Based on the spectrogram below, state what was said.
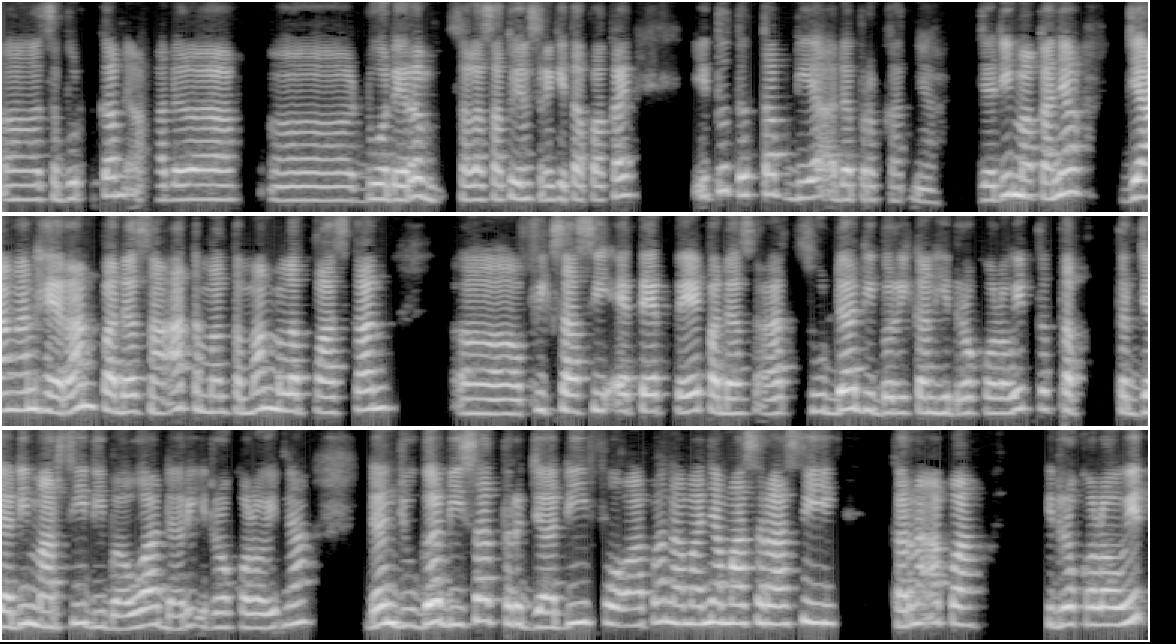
sebutkan adalah uh, duoderm salah satu yang sering kita pakai itu tetap dia ada perekatnya. Jadi makanya jangan heran pada saat teman-teman melepaskan uh, fiksasi ETT pada saat sudah diberikan hidrokoloid tetap terjadi marsi di bawah dari hidrokoloidnya dan juga bisa terjadi apa namanya maserasi karena apa hidrokoloid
